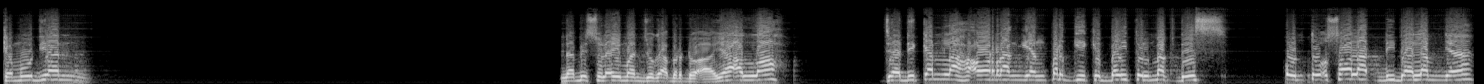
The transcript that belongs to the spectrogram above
Kemudian Nabi Sulaiman juga berdoa, Ya Allah, jadikanlah orang yang pergi ke Baitul Maqdis untuk sholat di dalamnya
